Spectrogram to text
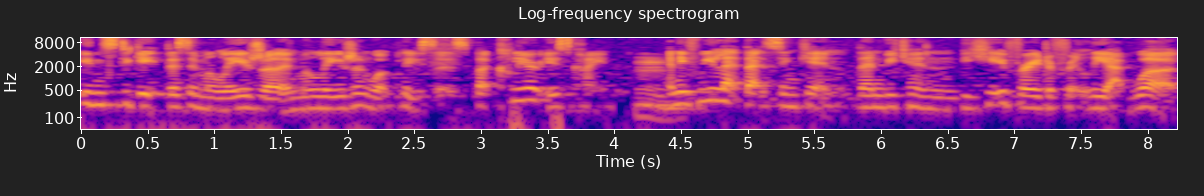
instigate this in Malaysia in Malaysian workplaces, but clear is kind. Hmm. And if we let that sink in, then we can behave very differently at work,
